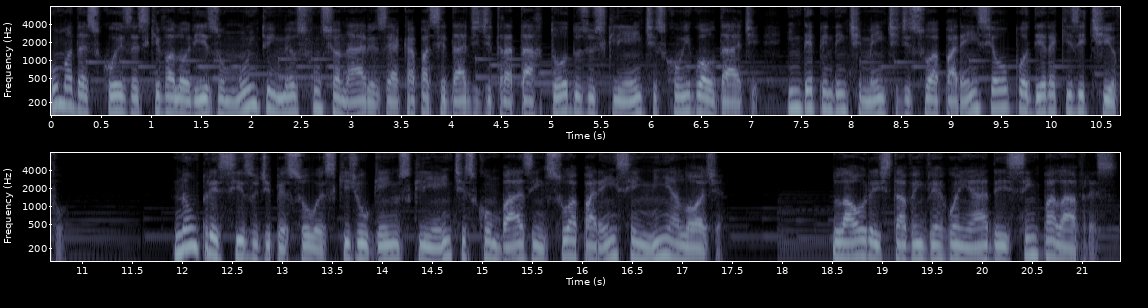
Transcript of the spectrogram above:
Uma das coisas que valorizo muito em meus funcionários é a capacidade de tratar todos os clientes com igualdade, independentemente de sua aparência ou poder aquisitivo. Não preciso de pessoas que julguem os clientes com base em sua aparência em minha loja. Laura estava envergonhada e sem palavras.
